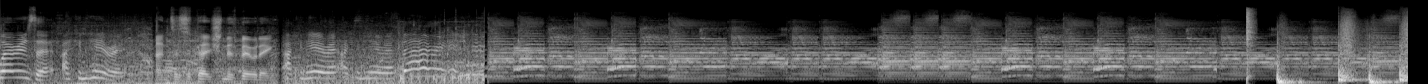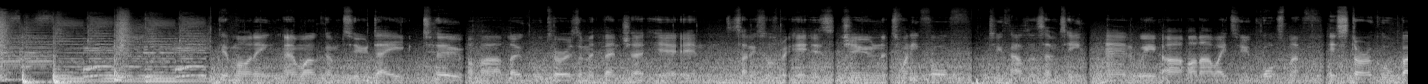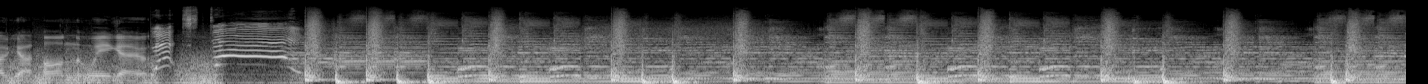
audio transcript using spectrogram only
Where is it? I can hear it. Anticipation is building. I can hear it. I can hear it. There it is. Good morning and welcome to day two of our local tourism adventure here in sunny Salisbury. It is June 24th, 2017 and we are on our way to Portsmouth Historical Boatyard. On we go. Let's stay!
